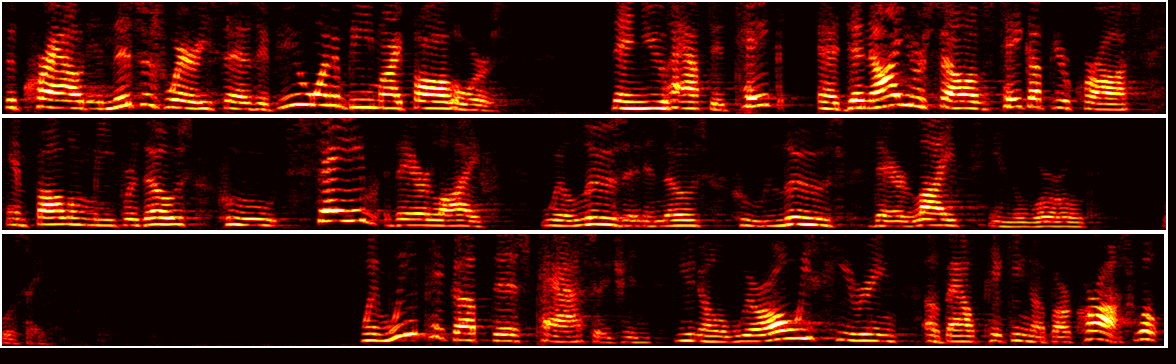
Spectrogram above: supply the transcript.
the crowd, and this is where he says, if you want to be my followers, then you have to take uh, deny yourselves, take up your cross, and follow me. For those who save their life will lose it, and those who lose their life in the world will save it. When we pick up this passage, and you know, we're always hearing about picking up our cross. Well,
